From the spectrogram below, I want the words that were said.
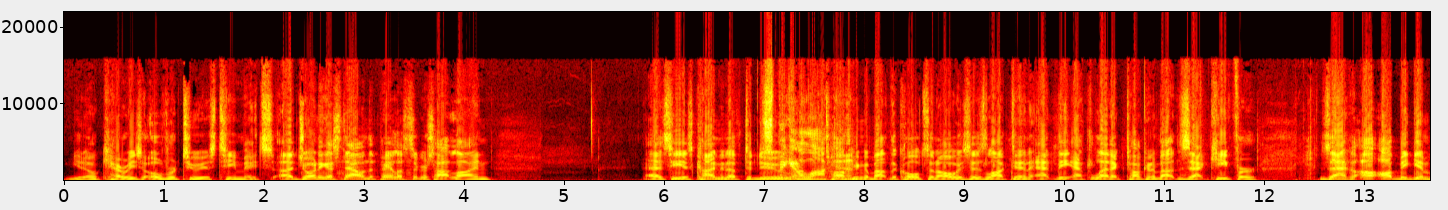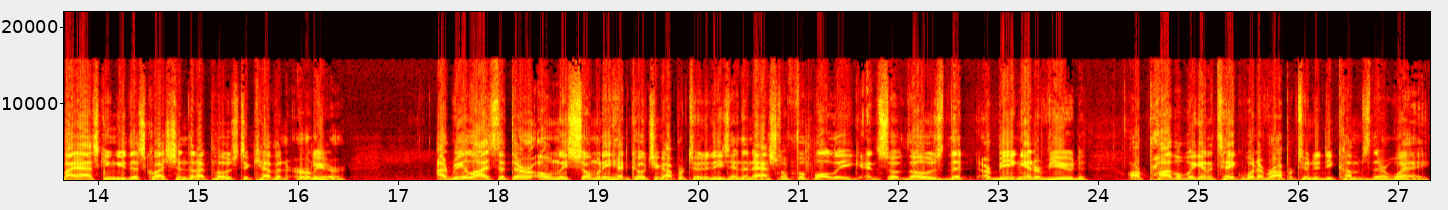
you know, carries over to his teammates. Uh, joining us now on the Payless Liquors Hotline, as he is kind enough to do, Speaking of locked talking in. about the Colts and always is locked in at the Athletic, talking about Zach Kiefer. Zach, I'll, I'll begin by asking you this question that I posed to Kevin earlier. I realize that there are only so many head coaching opportunities in the National Football League, and so those that are being interviewed are probably going to take whatever opportunity comes their way.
